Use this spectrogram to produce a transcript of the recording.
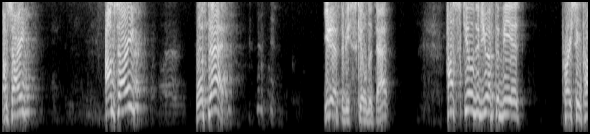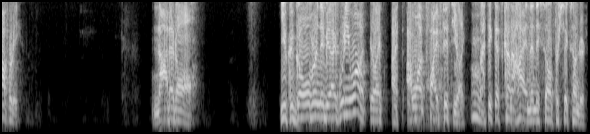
I'm sorry? I'm sorry? What's that? You didn't have to be skilled at that. How skilled did you have to be at pricing property? Not at all. You could go over and they'd be like, what do you want? You're like, I, I want 550. You're like, mm, I think that's kind of high. And then they sell it for 600.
